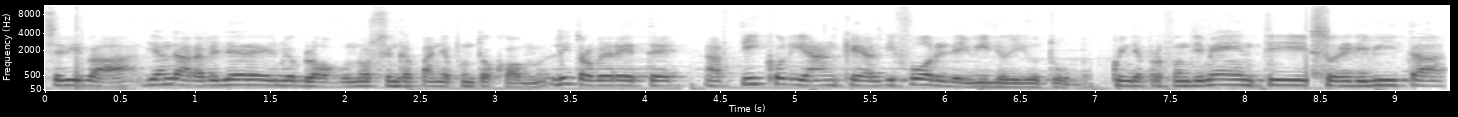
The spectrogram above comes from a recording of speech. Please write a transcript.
se vi va, di andare a vedere il mio blog unorsoincampagna.com. Lì troverete articoli anche al di fuori dei video di YouTube, quindi approfondimenti, storie di vita.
